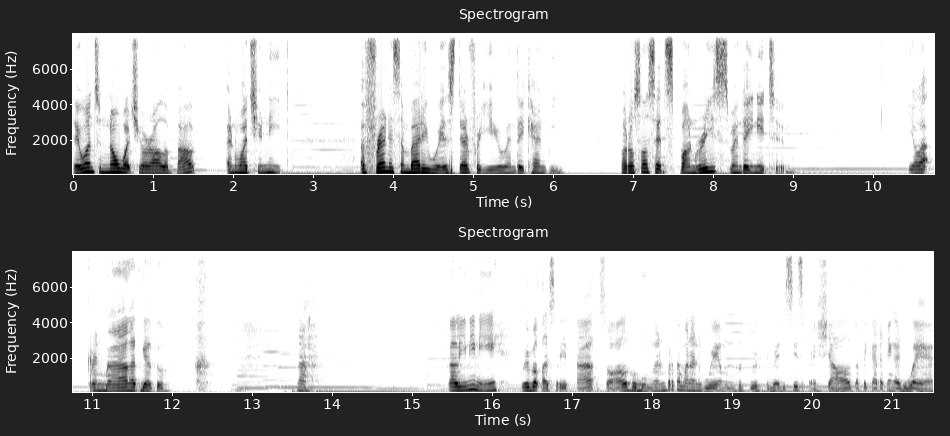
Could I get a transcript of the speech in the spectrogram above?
They want to know what you're all about and what you need. A friend is somebody who is there for you when they can be, but also sets boundaries when they need to. Gila, keren banget gak tuh? nah, kali ini nih, gue bakal cerita soal hubungan pertemanan gue yang menurut gue pribadi sih spesial, tapi karetnya gak dua ya.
